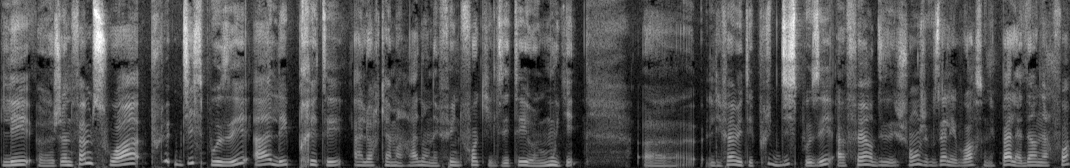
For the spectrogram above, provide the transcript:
les jeunes femmes soient plus disposées à les prêter à leurs camarades, en effet, une fois qu'ils étaient mouillés. Euh, les femmes étaient plus disposées à faire des échanges. Et vous allez voir, ce n'est pas la dernière fois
